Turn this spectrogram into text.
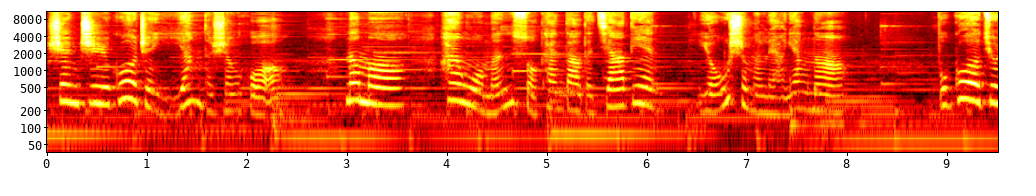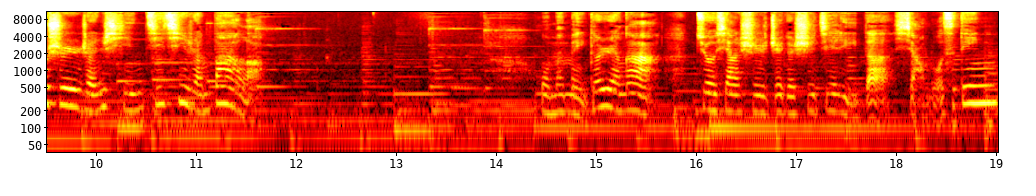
甚至过着一样的生活，那么和我们所看到的家电有什么两样呢？不过就是人形机器人罢了。我们每个人啊，就像是这个世界里的小螺丝钉。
